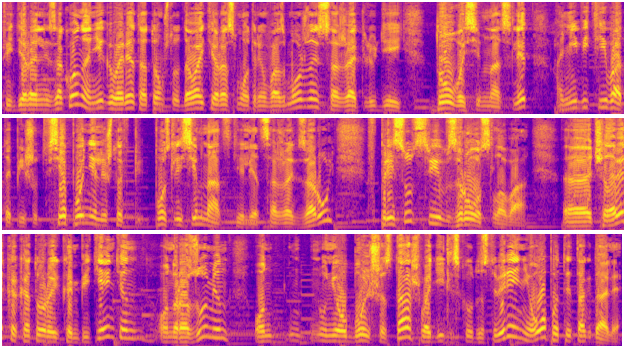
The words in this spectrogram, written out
федеральный закон. Они говорят о том, что давайте рассмотрим возможность сажать людей до 18 лет. Они витиевато пишут. Все поняли, что после 17 лет сажать за руль в присутствии взрослого э, человека, который компетентен, он разумен, он, у него больше стаж, водительское удостоверение, опыт и так далее.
